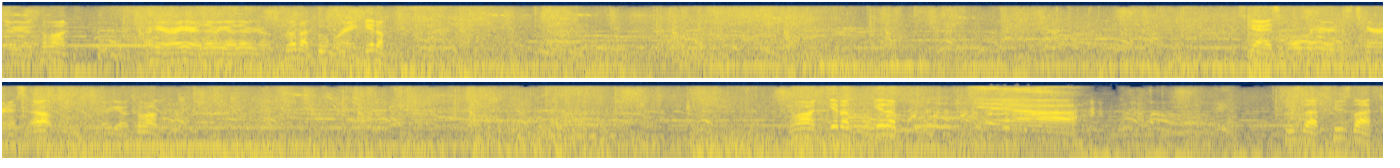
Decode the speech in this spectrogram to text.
There we go, come on. Right here, right here, there we go, there we go. Throw that boomerang, get him. This guy's over here just tearing us up. There we go, come on. Come on, get up, get up. Yeah. Who's left? Who's left?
